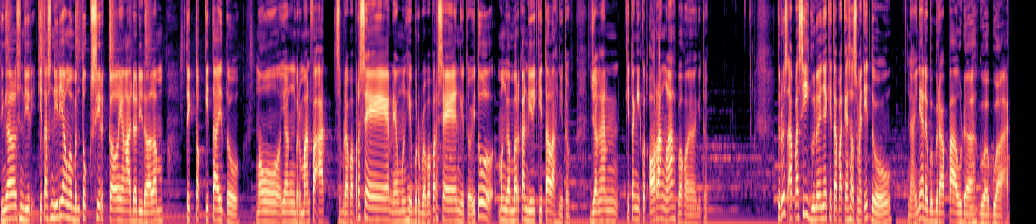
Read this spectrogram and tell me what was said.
Tinggal sendiri kita sendiri yang membentuk circle yang ada di dalam TikTok kita itu mau yang bermanfaat seberapa persen, yang menghibur berapa persen gitu. Itu menggambarkan diri kita lah gitu. Jangan kita ngikut orang lah pokoknya gitu. Terus apa sih gunanya kita pakai sosmed itu? Nah ini ada beberapa udah gua buat,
